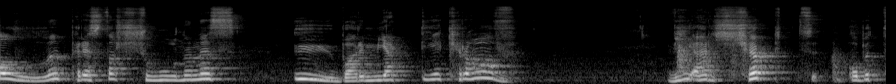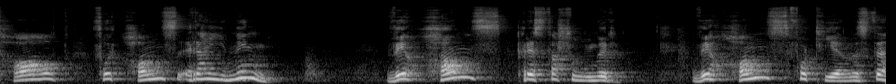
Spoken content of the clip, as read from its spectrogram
alle prestasjonenes ubarmhjertige krav. Vi er kjøpt og betalt for hans regning. Ved hans prestasjoner, ved hans fortjeneste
